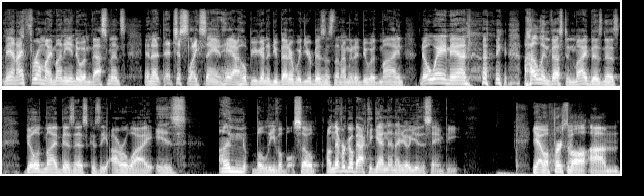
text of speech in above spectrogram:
man, I throw my money into investments, and that's just like saying, hey, I hope you're going to do better with your business than I'm going to do with mine. No way, man. I'll invest in my business, build my business because the ROI is unbelievable. So I'll never go back again, and I know you're the same, Pete. Yeah, well, first of all, um,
